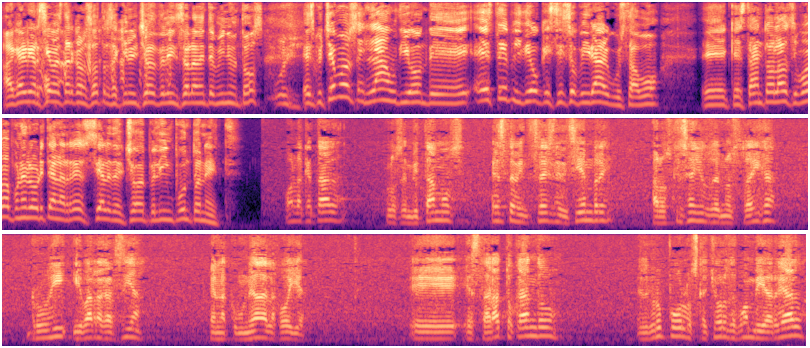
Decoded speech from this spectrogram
A Gael García va a estar con nosotros aquí en el show de Pelín solamente minutos. Escuchemos el audio de este video que se hizo viral, Gustavo, eh, que está en todos lados. Y voy a ponerlo ahorita en las redes sociales del show de Pelín.net. Hola, ¿qué tal? Los invitamos este 26 de diciembre a los 15 años de nuestra hija Rubí Ibarra García en la comunidad de La Joya. Eh, estará tocando el grupo Los Cachorros de Juan Villarreal,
